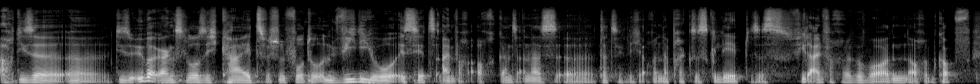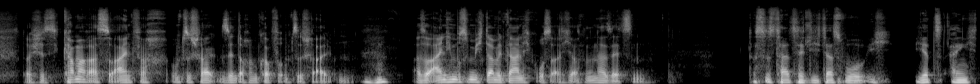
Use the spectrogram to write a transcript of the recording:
auch diese, äh, diese Übergangslosigkeit zwischen Foto und Video ist jetzt einfach auch ganz anders äh, tatsächlich auch in der Praxis gelebt. Es ist viel einfacher geworden, auch im Kopf, dadurch, dass die Kameras so einfach umzuschalten sind, auch im Kopf umzuschalten. Mhm. Also eigentlich muss ich mich damit gar nicht großartig auseinandersetzen. Das ist tatsächlich das, wo ich jetzt eigentlich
